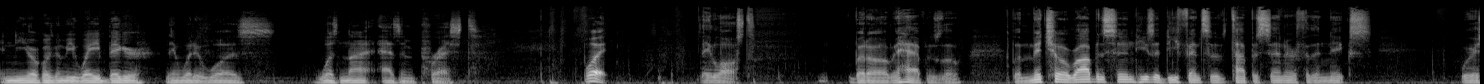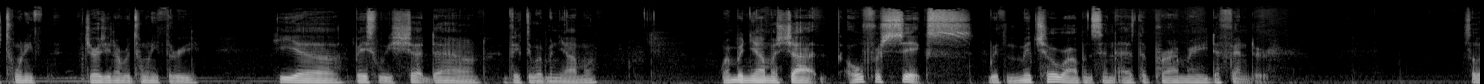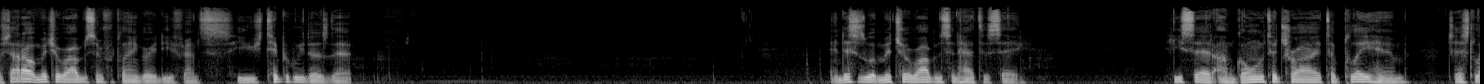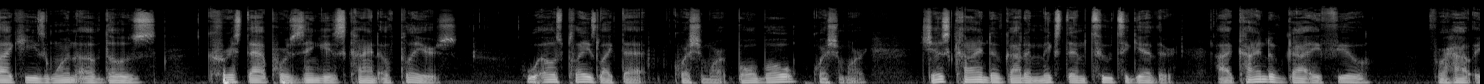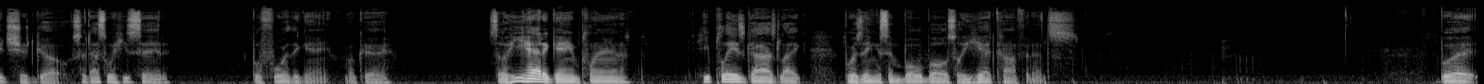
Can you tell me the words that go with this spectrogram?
in New York was gonna be way bigger than what it was. Was not as impressed, but they lost. But uh, it happens though. But Mitchell Robinson, he's a defensive type of center for the Knicks. Wears twenty jersey number twenty three. He uh basically shut down Victor Wembanyama. Wembanyama shot 0 for 6 with Mitchell Robinson as the primary defender. So shout out Mitchell Robinson for playing great defense. He typically does that. And this is what Mitchell Robinson had to say. He said, I'm going to try to play him just like he's one of those Kristaps Porzingis kind of players. Who else plays like that? Question mark. Bol? Question mark. Just kind of gotta mix them two together. I kind of got a feel for how it should go. So that's what he said before the game, okay? So he had a game plan. He plays guys like Porzingis and Bol, so he had confidence. But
